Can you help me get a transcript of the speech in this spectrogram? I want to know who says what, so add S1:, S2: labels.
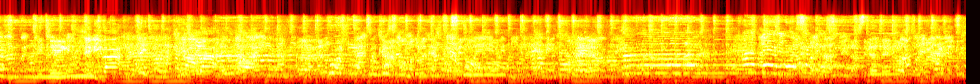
S1: Evviva! Evviva! Allora, l'anno prossimo la rifacciamo, ma dovete essere almeno... Va bene? Vediamo dentro, i critici.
